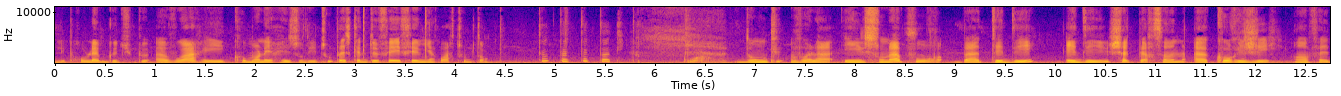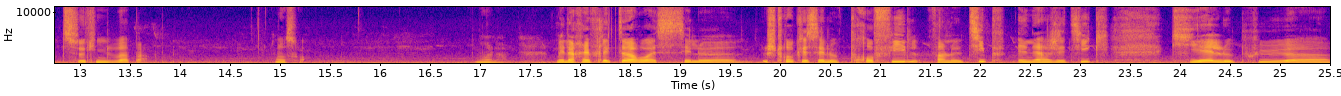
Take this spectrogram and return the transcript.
les problèmes que tu peux avoir et comment les résoudre et tout parce qu'elle te fait effet miroir tout le temps. Toc toc toc toc donc voilà, et ils sont là pour bah, t'aider, aider chaque personne à corriger en fait ce qui ne va pas en soi. Voilà. Mais la réflecteur, ouais, c'est le. Je trouve que c'est le profil, enfin le type énergétique qui est le plus, euh,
